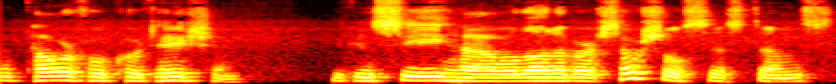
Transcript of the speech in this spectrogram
A powerful quotation. You can see how a lot of our social systems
